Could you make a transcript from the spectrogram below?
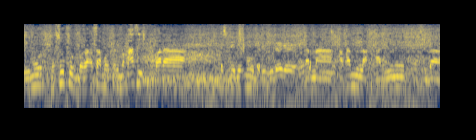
Timur bersyukur, berasa berterima kasih kepada SPBU karena alhamdulillah hari ini sudah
